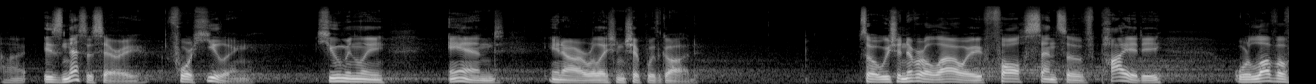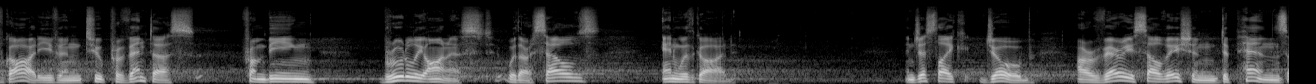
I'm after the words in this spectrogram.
uh, is necessary for healing, humanly and in our relationship with God. So we should never allow a false sense of piety or love of God, even, to prevent us from being brutally honest with ourselves and with God. And just like Job, our very salvation depends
